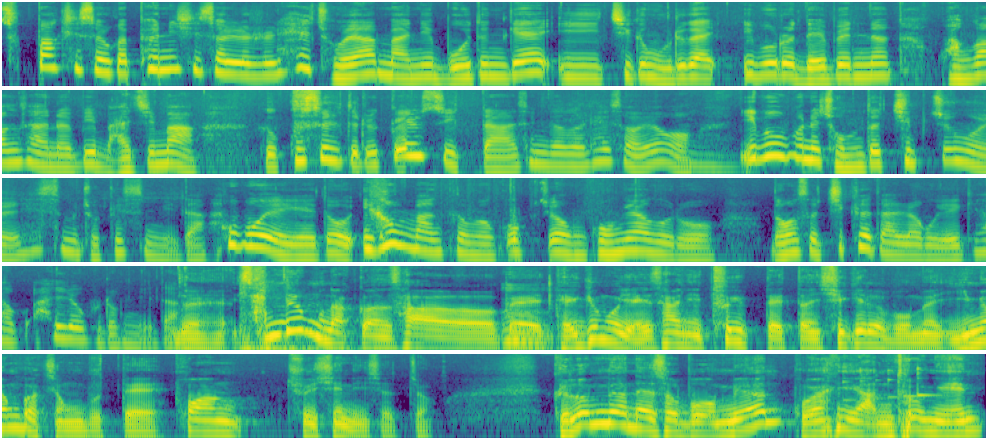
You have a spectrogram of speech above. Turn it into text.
숙박시설과 편의시설을 해줘야만이 모든 게 이 지금 우리가 입으로 내뱉는 관광산업이 마지막 그 구슬들을 꿰일 수 있다 생각을 해서요. 이 부분에 좀 더 집중을 했으면 좋겠습니다. 후보에게도 이것만큼은 꼭 좀 공약으로 넣어서 지켜달라고 얘기하고 하려고 그럽니다. 네. 3대 문화권 사업에 음. 대규모 예산이 투입됐던 시기를 보면 이명박 정부 때 포항 출신이셨죠. 그런 면에서 보면 고향이 안동인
